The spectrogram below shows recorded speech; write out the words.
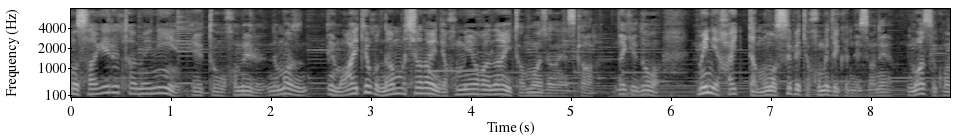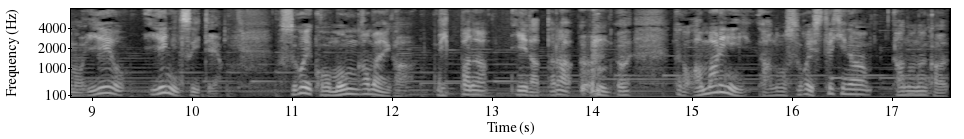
この下げるために、えーと、褒める。でまずでも相手のこと何も知らないんで褒めようがないと思うじゃないですか。だけど目に入ったもの全て褒めていくんですよね。まずこの家を家についてすごいこう門構えが立派な家だったら なんかあまりにあのすごい素敵なあのなんか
